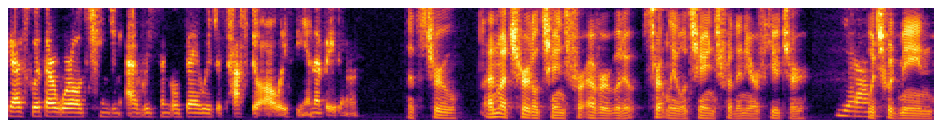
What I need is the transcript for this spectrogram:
guess with our world changing every single day, we just have to always be innovating. That's true. I'm not sure it'll change forever, but it certainly will change for the near future. Yeah. Which would mean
